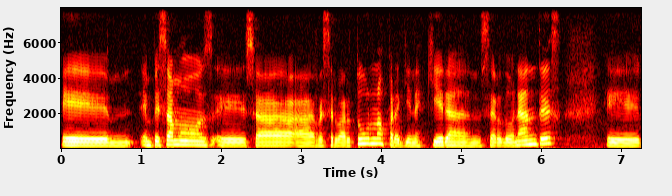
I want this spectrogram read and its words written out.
Eh, empezamos eh, ya a reservar turnos para quienes quieran ser donantes. Eh,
